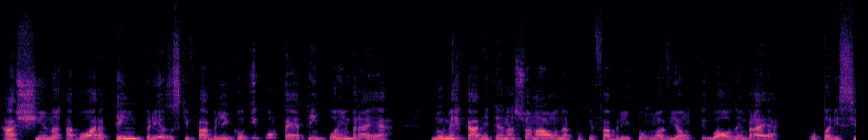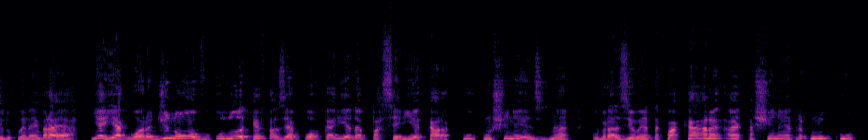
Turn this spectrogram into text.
A China agora tem empresas que fabricam e competem com a Embraer no mercado internacional, né? Porque fabricam um avião igual ao da Embraer, ou parecido com o da Embraer. E aí agora, de novo, o Lula quer fazer a porcaria da parceria cara-cu com os chineses, né? O Brasil entra com a cara, a China entra com o cu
